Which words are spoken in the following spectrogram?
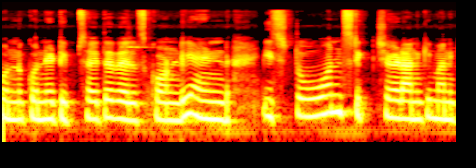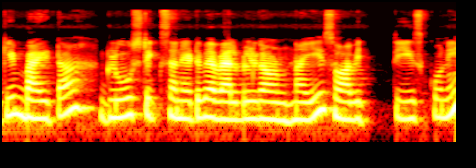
కొన్ని కొన్ని టిప్స్ అయితే తెలుసుకోండి. అండ్ ఈ స్టోన్ స్టిక్ చేయడానికి మనకి బయట గ్లూ స్టిక్స్ అనేటివి అవైలబుల్గా ఉంటున్నాయి. సో అవి తీసుకొని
